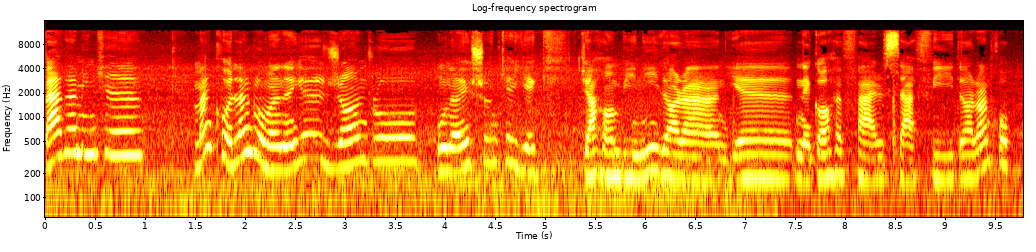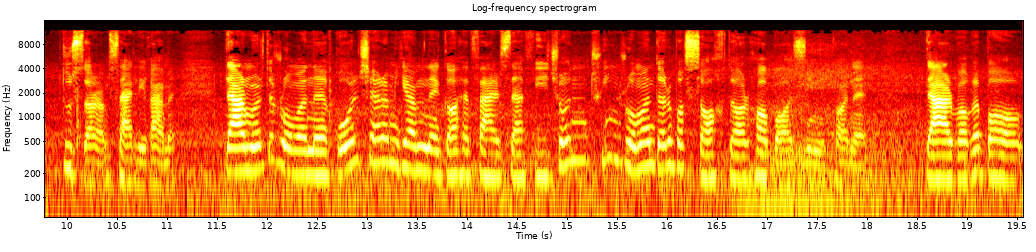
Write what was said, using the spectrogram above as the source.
بعدم اینکه من کلا رمانه ژان رو اونایشون که یک جهانبینی دارن یه نگاه فلسفی دارن خب دوست دارم سلیقمه. در مورد رمان قول چرا میگم نگاه فلسفی؟ چون تو این رمان داره با ساختارها بازی می‌کنه. در واقع با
